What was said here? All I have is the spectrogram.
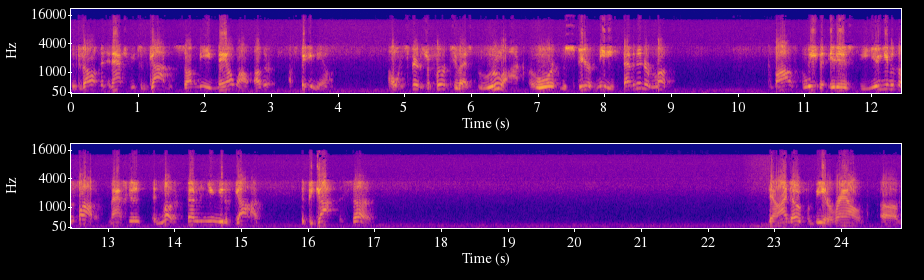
the development and attributes of God, with some being male while other are female. The Holy Spirit is referred to as Ruach, or the Spirit meaning feminine or mother. Kabbalists believe that it is the union of the Father, masculine, and mother, feminine union of God, that begot the Son. Now, I know from being around um,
